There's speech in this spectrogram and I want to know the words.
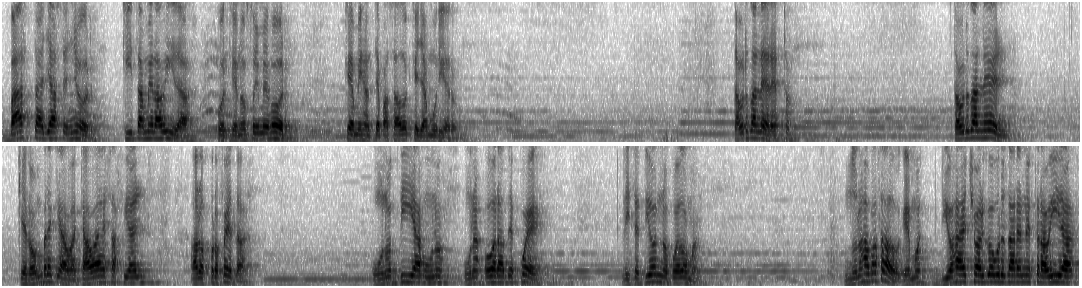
Basta ya, Señor, quítame la vida, porque no soy mejor que mis antepasados que ya murieron. Está brutal leer esto. Está brutal leer que el hombre que acaba de desafiar a los profetas, unos días, unos, unas horas después, le dice, Dios, no puedo más. ¿No nos ha pasado que hemos, Dios ha hecho algo brutal en nuestra vida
